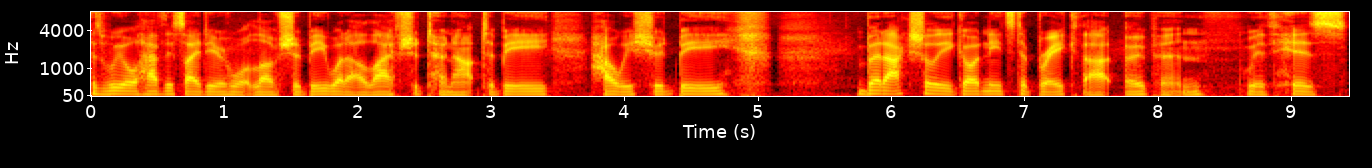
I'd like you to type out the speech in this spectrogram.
is we all have this idea of what love should be, what our life should turn out to be, how we should be. But actually God needs to break that open with his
